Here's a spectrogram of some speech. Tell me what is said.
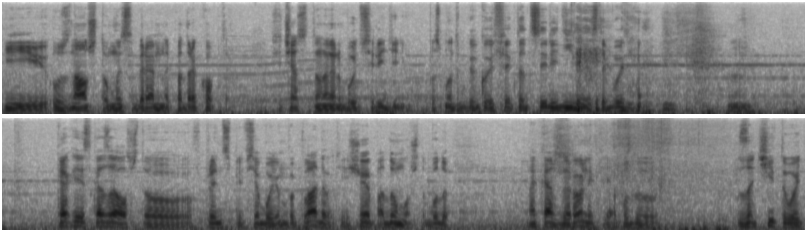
и узнал, что мы собираем на квадрокоптер. Сейчас это, наверное, будет в середине. Посмотрим, какой эффект от середины, если будет. Как я и сказал, что, в принципе, все будем выкладывать. Еще я подумал, что буду на каждый ролик я буду зачитывать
